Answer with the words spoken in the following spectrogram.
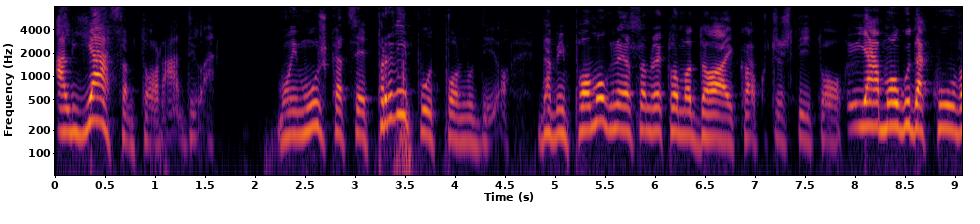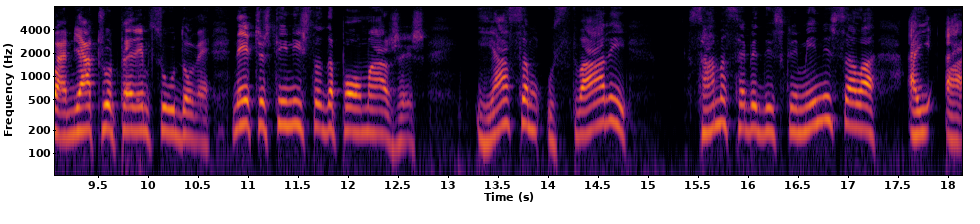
ali ja sam to radila. Moj muž kad se prvi put ponudio da mi pomogne, ja sam rekla, ma daj, kako ćeš ti to? Ja mogu da kuvam, ja ću perem sudove, nećeš ti ništa da pomažeš. I ja sam u stvari sama sebe diskriminisala, a, a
